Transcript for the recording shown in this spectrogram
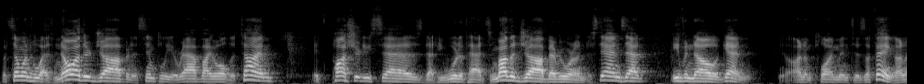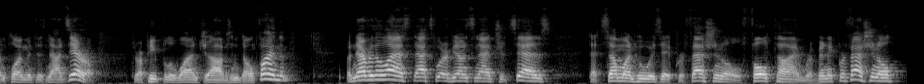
But someone who has no other job and is simply a rabbi all the time, it's pashut, he says, that he would have had some other job. Everyone understands that, even though, again, you know, unemployment is a thing. Unemployment is not zero. There are people who want jobs and don't find them. But nevertheless, that's what Rav Eibshitz says, that someone who is a professional, full-time rabbinic professional,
